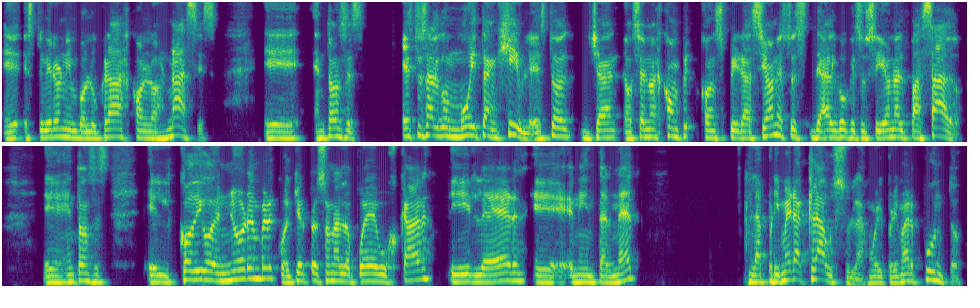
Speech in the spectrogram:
eh, estuvieron involucradas con los nazis. Eh, entonces, esto es algo muy tangible. Esto ya, o sea, no es conspiración, esto es de algo que sucedió en el pasado. Entonces, el código de Nuremberg, cualquier persona lo puede buscar y leer en Internet. La primera cláusula o el primer punto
